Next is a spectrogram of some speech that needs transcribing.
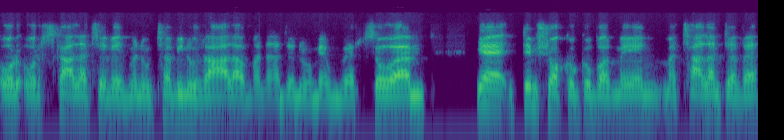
or, or scala tefyd. Maen nhw'n tyfu nhw dda lawr myna, dyn nhw, mewnwyr. So, um, yeah, dim sioc o gwybod, mae, mae talent y fe.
